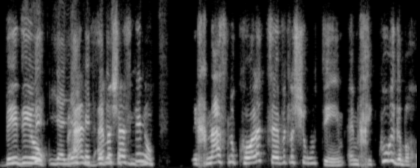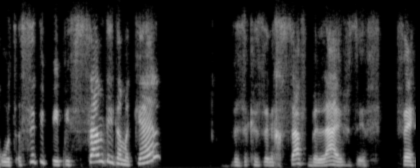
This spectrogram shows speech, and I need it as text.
בדיוק, ואז זה מה שעשינו. נכנסנו כל הצוות לשירותים, הם חיכו רגע בחוץ, עשיתי פיפי, שמתי את המקל, וזה כזה נחשף בלייב, זה יפה.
